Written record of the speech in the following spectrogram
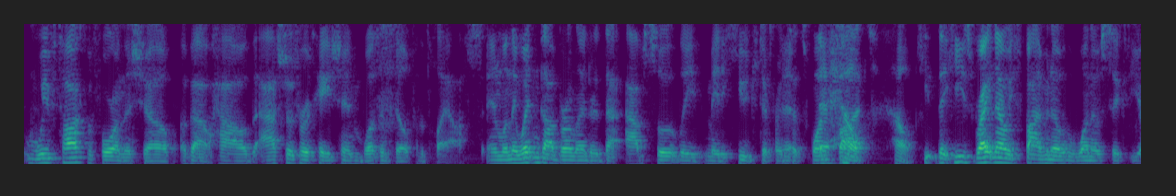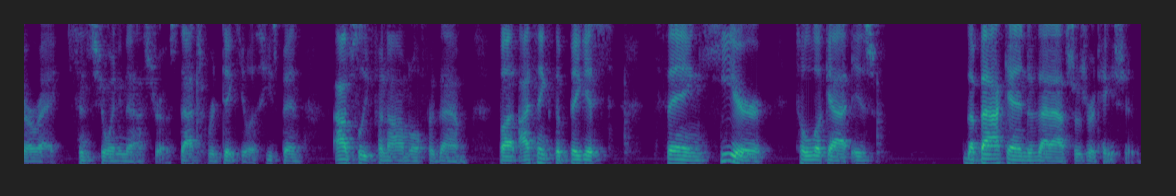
we've talked before on the show about how the Astros rotation wasn't built for the playoffs, and when they went and got Verlander, that absolutely made a huge difference. That's one spot. helped. Helped. He, that he's right now he's five and zero with a one hundred six ERA since joining the Astros. That's ridiculous. He's been absolutely phenomenal for them. But I think the biggest thing here to look at is the back end of that Astros rotation.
